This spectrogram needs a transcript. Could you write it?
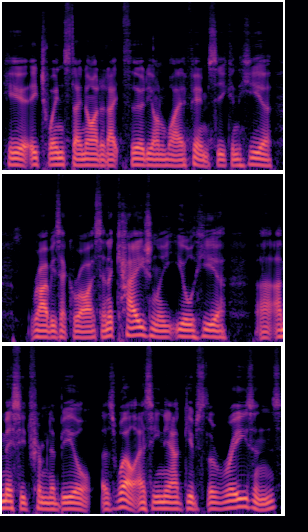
here each Wednesday night at 8.30 on Way FM, so you can hear Ravi Zacharias, and occasionally you'll hear uh, a message from Nabeel as well, as he now gives the reasons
